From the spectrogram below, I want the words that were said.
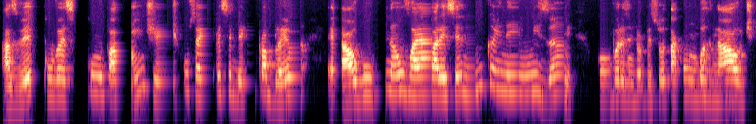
às vezes, conversando com o paciente, a gente consegue perceber que o problema é algo que não vai aparecer nunca em nenhum exame. Como, por exemplo, a pessoa está com um burnout,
